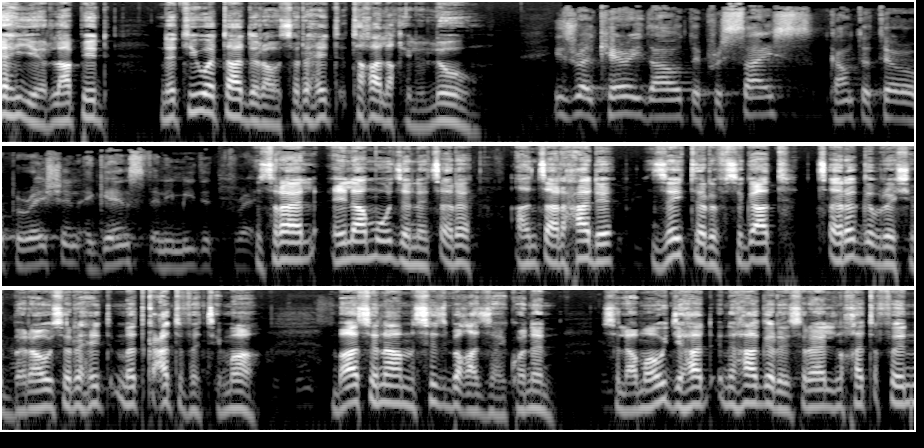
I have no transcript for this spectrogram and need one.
ያሂየር ላፒድ ነቲ ወተሃደራዊ ስርሒት ተኻላኺሉሉ። እስራኤል ዒላምኡ ዘነጸረ ኣንጻር ሓደ ዘይተርፍ ስግኣት ጸረ ግብረ ሽበራዊ ስርሒት መጥቃዕቲ ፈጺማ። ባእስና ምስ ህዝቢ ቓዛ ኣይኮነን። እስላማዊ ጅሃድ ንሃገር እስራኤል ንኸጥፍእን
